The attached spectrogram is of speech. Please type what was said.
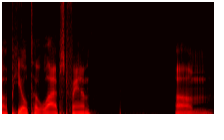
appeal to the lapsed fan. Um,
